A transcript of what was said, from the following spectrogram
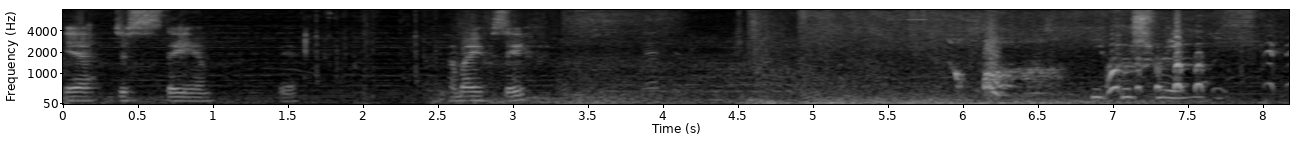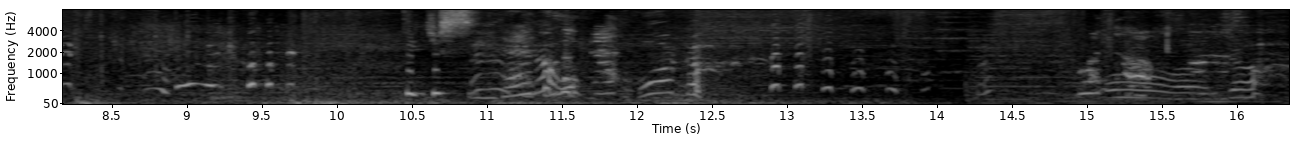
Yeah, just stay him. Yeah. Am I safe? yes. Oh, he pushed me. Oh Did you see that? No! Oh no! What the Oh my god!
